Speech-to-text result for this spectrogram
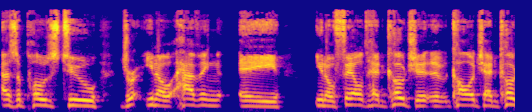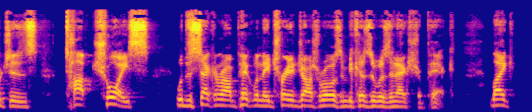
as opposed to you know having a you know failed head coach, uh, college head coaches top choice with the second round pick when they traded Josh Rosen because it was an extra pick. Like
